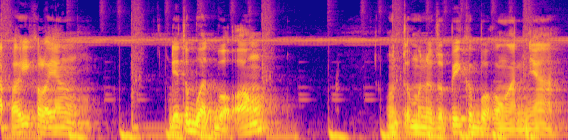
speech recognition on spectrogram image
Apalagi kalau yang dia tuh buat bohong untuk menutupi kebohongannya.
